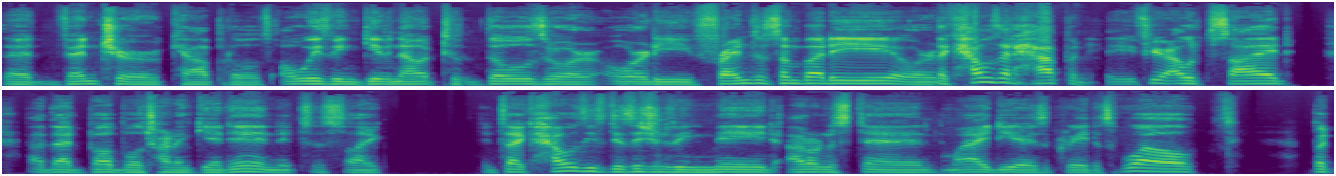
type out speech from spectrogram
that venture capital is always being given out to those who are already friends of somebody, or like how's that happening? If you're outside of that bubble trying to get in, it's just like it's like how are these decisions being made? I don't understand. My idea is great as well. But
